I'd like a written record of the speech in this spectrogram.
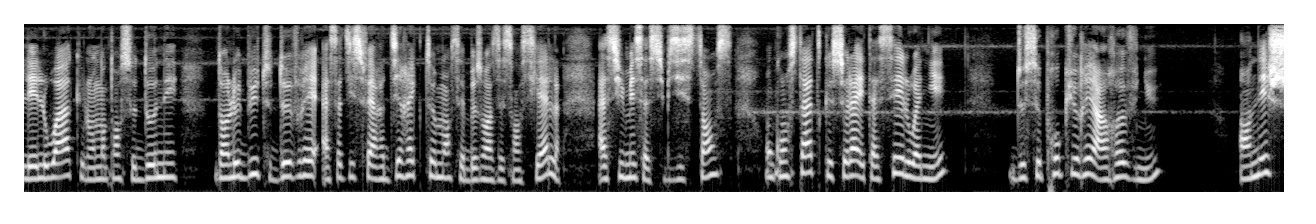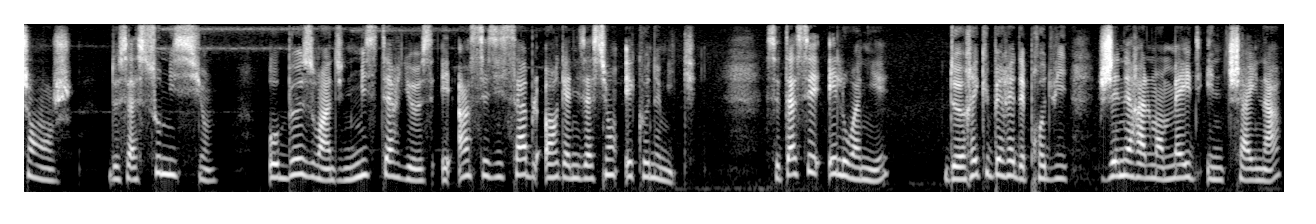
les lois que l'on entend se donner dans le but d'œuvrer à satisfaire directement ses besoins essentiels, assumer sa subsistance, on constate que cela est assez éloigné de se procurer un revenu en échange de sa soumission aux besoins d'une mystérieuse et insaisissable organisation économique. C'est assez éloigné de récupérer des produits généralement made in China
